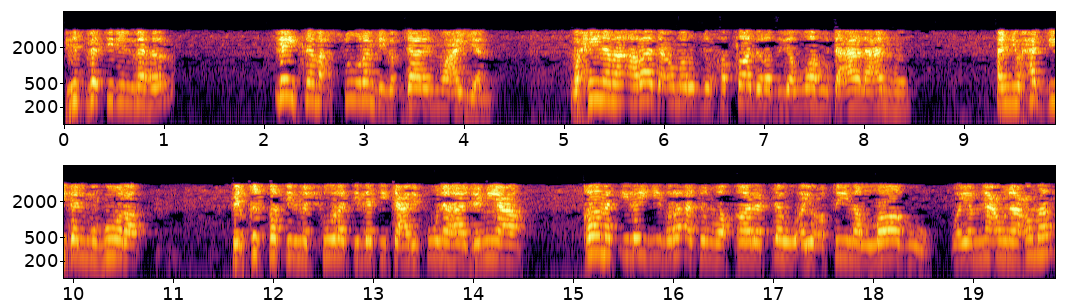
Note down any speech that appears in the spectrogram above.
بالنسبة للمهر ليس محصورا بمقدار معين. وحينما أراد عمر بن الخطاب رضي الله تعالى عنه أن يحدد المهور في القصة المشهورة التي تعرفونها جميعا قامت إليه امرأة وقالت له أيعطينا الله ويمنعنا عمر؟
